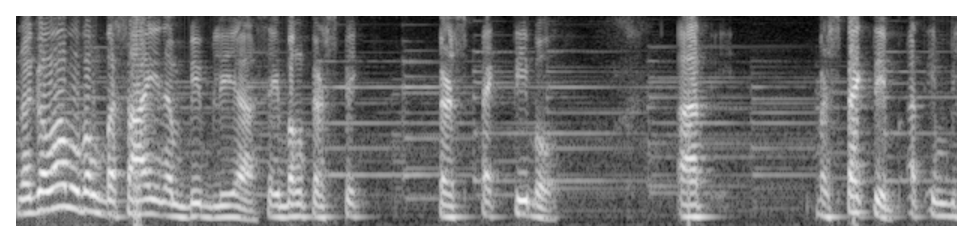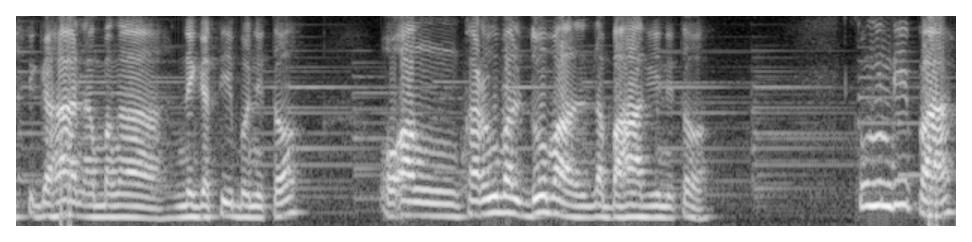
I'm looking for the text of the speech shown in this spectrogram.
Nagawa mo bang basahin ang Biblia sa ibang perspek- perspektibo at perspective at imbestigahan ang mga negatibo nito o ang karumal-dumal na bahagi nito? Kung hindi pa,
